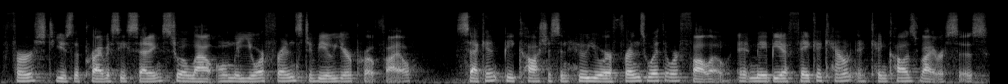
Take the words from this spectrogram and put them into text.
First, use the privacy settings to allow only your friends to view your profile. Second, be cautious in who you are friends with or follow. It may be a fake account and can cause viruses.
